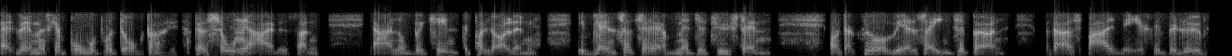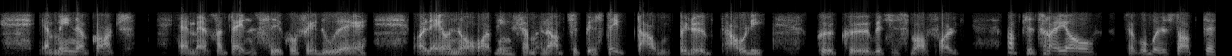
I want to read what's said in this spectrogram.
At hvad man skal bruge produkter. Personligt har jeg det sådan. Jeg har nogle bekendte på Lolland. Iblandt så tager jeg dem med til Tyskland. Og der køber vi altså ind til børn. Og der er sparet et væsentligt beløb. Jeg mener godt, at man fra dansk side kunne finde ud af at lave en ordning, så man op til bestemt dagbeløb dagligt kunne købe til små folk. Op til tre år, så kunne man stoppe det.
